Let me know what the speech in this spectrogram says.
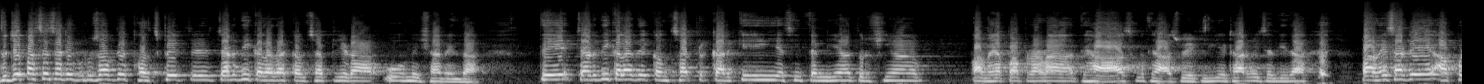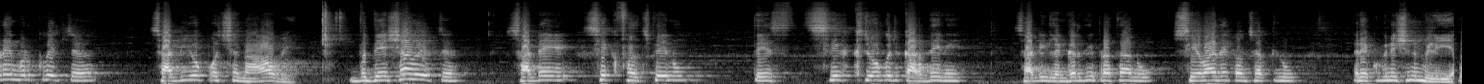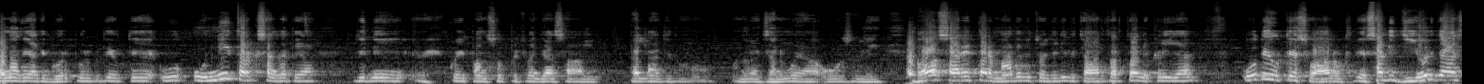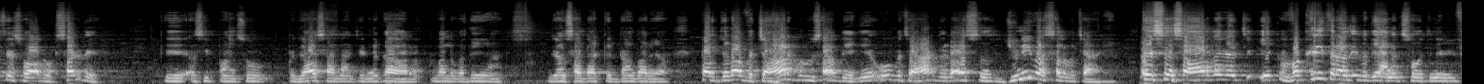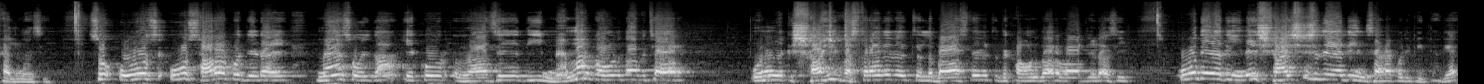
ਦੂਜੇ ਪਾਸੇ ਸਾਡੇ ਗੁਰੂ ਸਾਹਿਬ ਦੇ ਫਲਸਫੇ 'ਚ ਚੜ੍ਹਦੀ ਕਲਾ ਦਾ ਕਨਸੈਪਟ ਜਿਹੜਾ, ਉਹ ਹਮੇਸ਼ਾ ਰਹਿੰਦਾ। ਤੇ ਚੜ੍ਹਦੀ ਕਲਾ ਦੇ ਕਨਸੈਪਟ ਕਰਕੇ ਹੀ ਅਸੀਂ ਤੰਨੀਆਂ ਤੁਰਸ਼ੀਆਂ ਭਾਵੇਂ ਆਪਾਂ ਪੁਰਾਣਾ ਇਤਿਹਾਸ, ਮਿਥਿਹਾਸ ਵੇਖ ਲਈਏ 18ਵੀਂ ਸਦੀ ਦਾ, ਭਾਵੇਂ ਸਾਡੇ ਆਪਣੇ ਮੁਲਕ ਵਿੱਚ ਸਾਡੀ ਉਹ ਪੁੱਛ ਨਾ ਹੋਵੇ, ਵਿਦੇਸ਼ਾਂ ਵਿੱਚ ਸਾਡੇ ਸਿੱਖ ਫਲਸਫੇ ਨੂੰ ਤੇ ਸਿੱਖ ਜੋ ਕੁਝ ਕਰਦੇ ਨੇ, ਸਾਡੀ ਲੰਗਰ ਦੀ ਪ੍ਰਥਾ ਨੂੰ, ਸੇਵਾ ਦੇ ਕਨਸੈਪਟ ਨੂੰ ਰੈਕੋਗਨੀਸ਼ਨ ਮਿਲੀ ਹੈ ਉਹਨਾਂ ਦੇ ਅੱਜ ਗੁਰਪੁਰਬ ਦੇ ਉੱਤੇ ਉਹ ਉਨੀ ਤਰਕ ਸੰਗਤ ਆ ਜਿੰਨੀ ਅਹ, ਕੋਈ 555 ਸਾਲ ਪਹਿਲਾਂ ਜਦੋਂ ਉਹਨਾਂ ਦਾ ਜਨਮ ਹੋਇਆ ਉਸ ਵੇਲੇ ਬਹੁਤ ਸਾਰੇ ਧਰਮਾਂ ਦੇ ਵਿੱਚੋਂ ਜਿਹੜੀ ਵਿਚਾਰਧਰਤਾ ਨਿਕਲੀ ਆ ਉਹਦੇ ਉੱਤੇ ਸਵਾਲ ਉੱਠਦੇ ਸਾਡੀ ਜੀਵਨ ਜਾਂਚ ਤੇ ਸਵਾਲ ਉੱਠ ਸਕਦੇ ਕਿ ਅਸੀਂ 550 ਸਾਲਾਂ ਚ ਨਿਗਾਰ ਵੱਲ ਵਧੇ ਆ ਜਾਂ ਸਾਡਾ ਕਿੱਦਾਂ ਦਾ ਰਿਹਾ। ਪਰ ਜਿਹੜਾ ਵਿਚਾਰ ਗੁਰੂ ਸਾਹਿਬ ਦੇ ਗਏ ਉਹ ਵਿਚਾਰ ਜਿਹੜਾ ਯੂਨੀਵਰਸਲ ਵਿਚਾਰ ਹੈ। ਤੇ ਸੰਸਾਰ ਦੇ ਵਿੱਚ ਇੱਕ ਵੱਖਰੀ ਤਰ੍ਹਾਂ ਦੀ ਵਿਗਿਆਨਕ ਸੋਚ ਨੇ ਵੀ ਫੈਲਣਾ ਸੀ। ਸੋ ਉਸ, ਉਹ ਸਾਰਾ ਕੁਝ ਜਿਹੜਾ ਹੈ ਮੈਂ ਸੋਚਦਾ ਇੱਕ ਉਹ ਰਾਜੇ ਦੀ ਮਹਿਮਾ ਗਾਉਣ ਦਾ ਵਿਚਾਰ, ਉਹਨੂੰ ਇੱਕ ਸ਼ਾਹੀ ਵਸਤਰਾਂ ਦੇ ਵਿੱਚ, ਲਿਬਾਸ ਦੇ ਵਿੱਚ ਦਿਖਾਉਣ ਦਾ ਰਿਵਾਜ ਜਿਹੜਾ ਸੀ, ਉਹਦੇ ਅਧੀਨ ਇਹ ਸਾਜ਼ਿਸ਼ ਦੇ ਅਧੀਨ ਸਾਰਾ ਕੁਝ ਕੀਤਾ ਗਿਆ।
